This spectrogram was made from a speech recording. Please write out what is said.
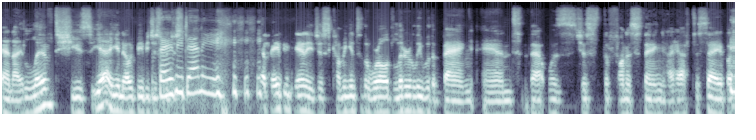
and I lived. She's, yeah, you know, baby just. Baby just, Danny. yeah, baby Danny just coming into the world literally with a bang. And that was just the funnest thing, I have to say. But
